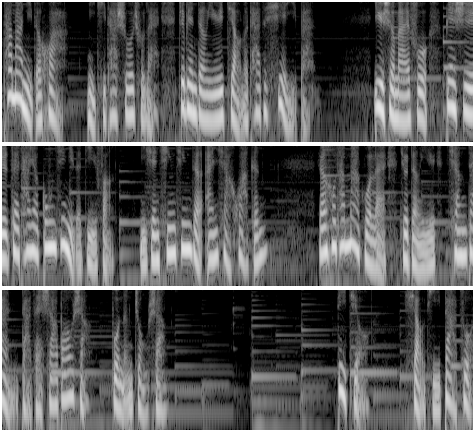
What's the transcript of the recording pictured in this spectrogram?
他骂你的话，你替他说出来，这便等于缴了他的械一般。预设埋伏，便是在他要攻击你的地方。你先轻轻地安下话根，然后他骂过来，就等于枪弹打在沙包上，不能重伤。第九，小题大做。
